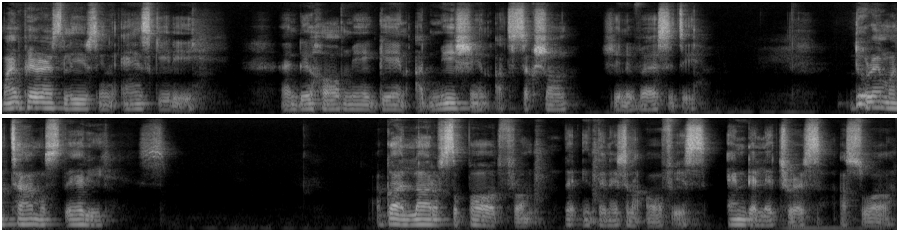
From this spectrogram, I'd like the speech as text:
My parents lives in Enschede and they helped me gain admission at Saxion University. During my time of study, I got a lot of support from the international office and the lecturers as well.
